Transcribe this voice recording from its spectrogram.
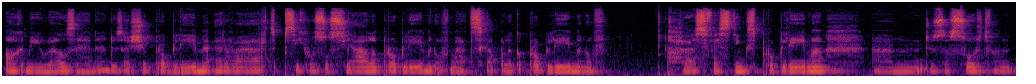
algemeen welzijn. Hè? Dus als je problemen ervaart, psychosociale problemen of maatschappelijke problemen of huisvestingsproblemen. Um, dus dat soort van,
